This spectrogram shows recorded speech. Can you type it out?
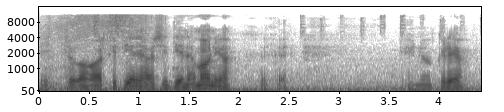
Esto vamos a ver qué tiene A ver si tiene amonio Que no creo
